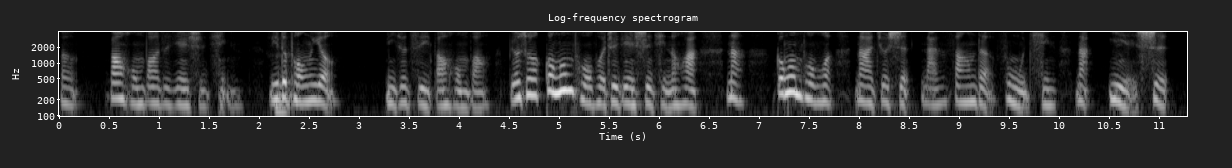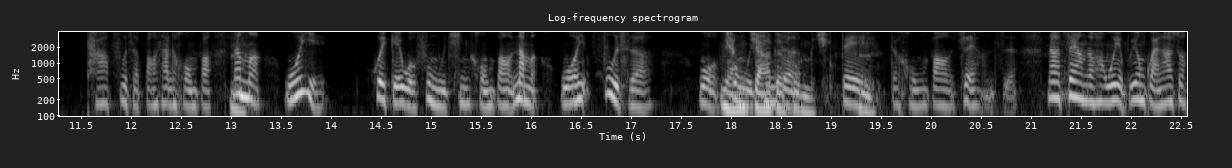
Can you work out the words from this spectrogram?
嗯、包红包这件事情，你的朋友、你就自己包红包。比如说公公婆婆这件事情的话，那公公婆婆那就是男方的父母亲，那也是他负责包他的红包。那么我也会给我父母亲红包，那么我也负责我父母亲的父母亲，对、嗯的红包这样子。那这样的话，我也不用管他说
